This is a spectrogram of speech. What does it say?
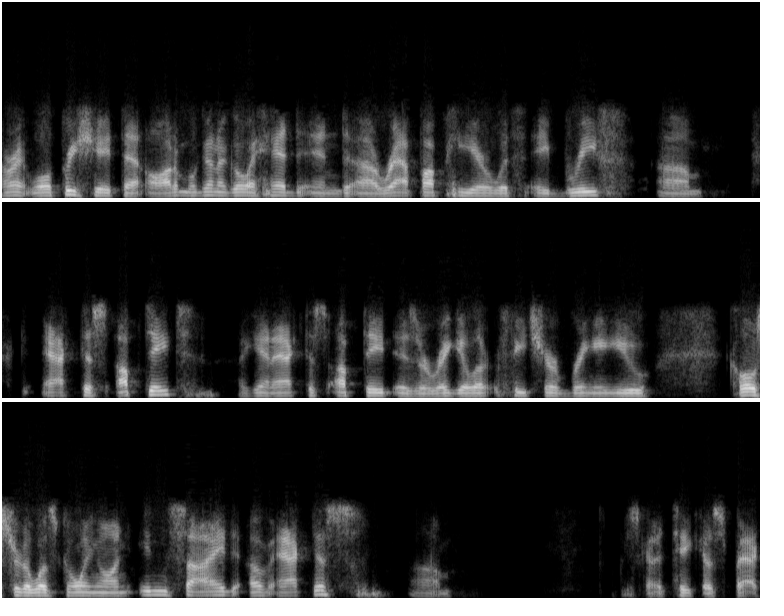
All right. Well, appreciate that, Autumn. We're going to go ahead and uh, wrap up here with a brief um, ACDIS update. Again, ACDIS update is a regular feature bringing you closer to what's going on inside of ACDIS. Um, just going to take us back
